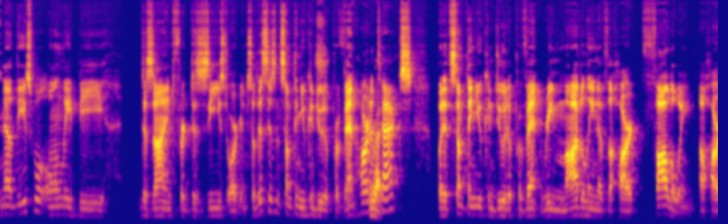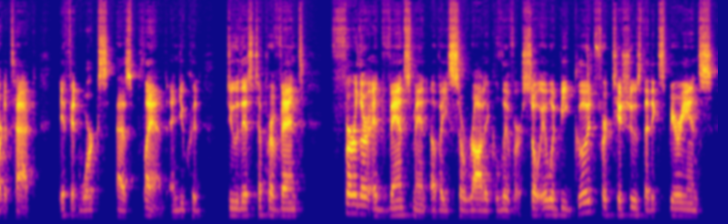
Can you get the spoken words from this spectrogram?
Now, these will only be designed for diseased organs. So, this isn't something you can do to prevent heart right. attacks, but it's something you can do to prevent remodeling of the heart following a heart attack if it works as planned. And you could do this to prevent further advancement of a cirrhotic liver. So it would be good for tissues that experience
